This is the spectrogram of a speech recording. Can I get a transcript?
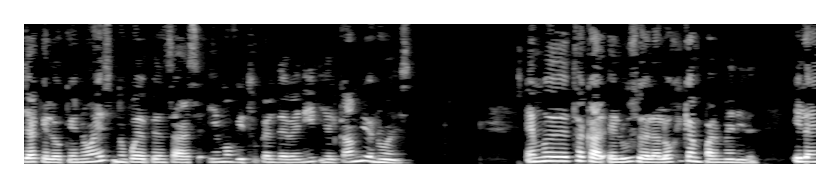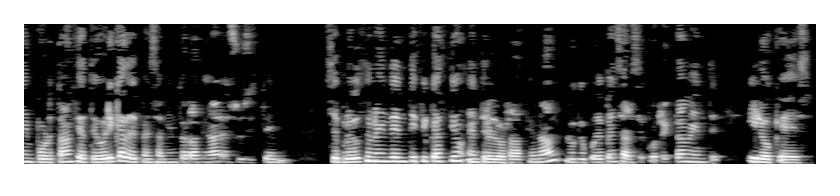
ya que lo que no es no puede pensarse, y hemos visto que el devenir y el cambio no es. Hemos de destacar el uso de la lógica en Parménides y la importancia teórica del pensamiento racional en su sistema. Se produce una identificación entre lo racional, lo que puede pensarse correctamente, y lo que es.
